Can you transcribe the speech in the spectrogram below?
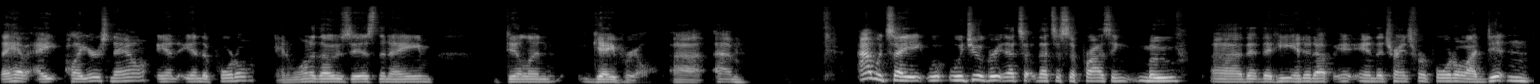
they have eight players now in in the portal, and one of those is the name Dillon Gabriel. Uh, um, I would say, w- would you agree that's a, that's a surprising move uh, that that he ended up in, in the transfer portal? I didn't.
